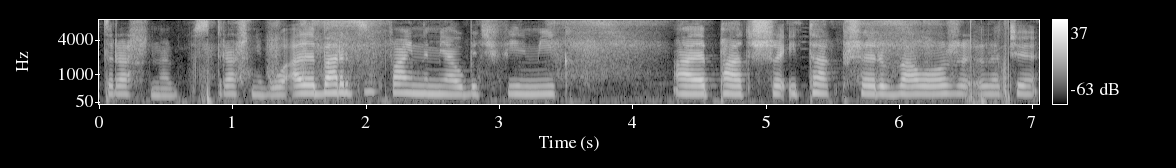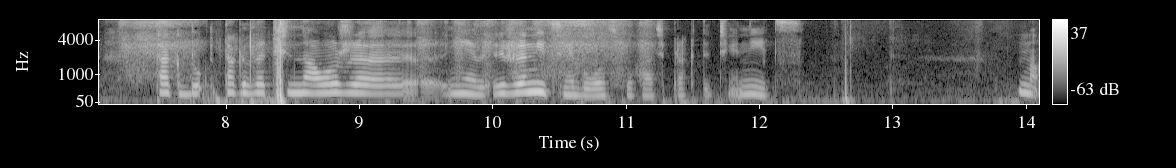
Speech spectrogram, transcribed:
Straszne, strasznie było, ale bardzo fajny miał być filmik. Ale patrzę i tak przerwało, że tak, tak zacinało, że nie że nic nie było słychać praktycznie, nic. No.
